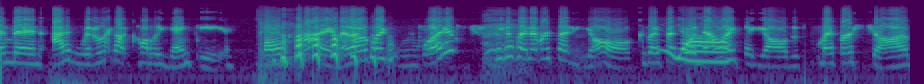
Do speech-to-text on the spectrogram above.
and then I literally got called a Yankee all the time, and I was like, "What?" Because I never said y'all. Because I said, Yeah. "Well, now I say y'all." This was my first job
